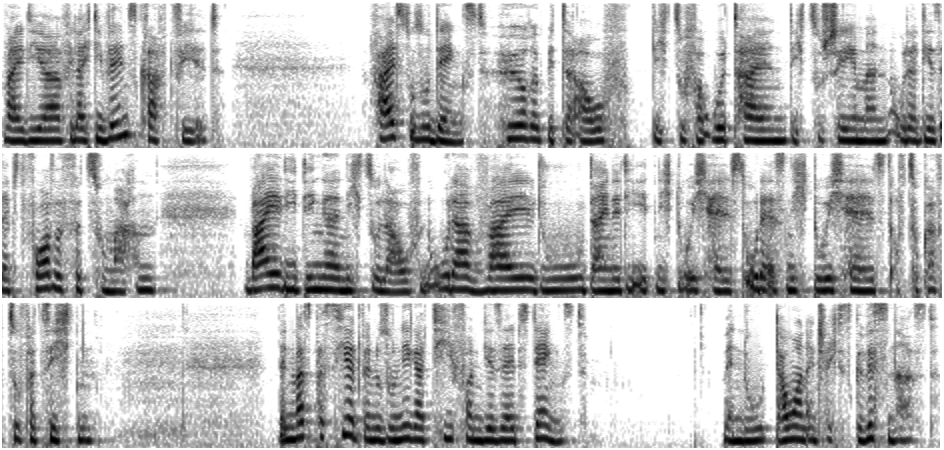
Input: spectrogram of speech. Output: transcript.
weil dir vielleicht die Willenskraft fehlt. Falls du so denkst, höre bitte auf, dich zu verurteilen, dich zu schämen oder dir selbst Vorwürfe zu machen, weil die Dinge nicht so laufen oder weil du deine Diät nicht durchhältst oder es nicht durchhältst, auf Zucker zu verzichten. Denn was passiert, wenn du so negativ von dir selbst denkst? Wenn du dauernd ein schlechtes Gewissen hast?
